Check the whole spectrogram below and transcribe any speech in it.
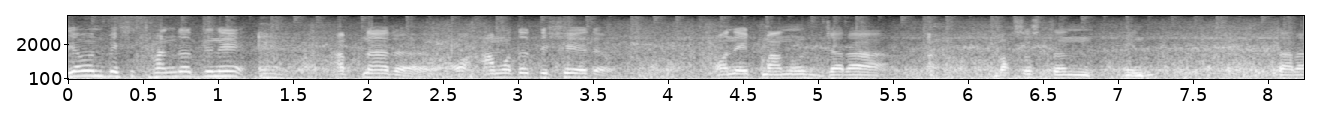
যেমন বেশি ঠান্ডার দিনে আপনার, আমাদের দেশের অনেক মানুষ যারা বাসস্থানহীন, তারা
